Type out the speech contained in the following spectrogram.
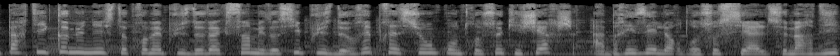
Le Parti communiste promet plus de vaccins, mais aussi plus de répression contre ceux qui cherchent à briser l'ordre social. Ce mardi,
